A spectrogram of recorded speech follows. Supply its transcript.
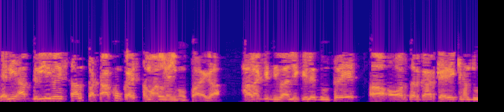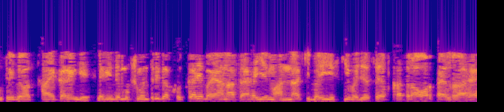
यानी अब दिल्ली में इस साल पटाखों का इस्तेमाल नहीं हो पाएगा। हालाँकि दिवाली के लिए दूसरे और सरकार कह रही है कि हम दूसरी व्यवस्थाएँ करेंगे, लेकिन जब मुख्यमंत्री का खुद का ये बयान आता है, ये मानना कि भाई इसकी वजह से अब खतरा और फैल रहा है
